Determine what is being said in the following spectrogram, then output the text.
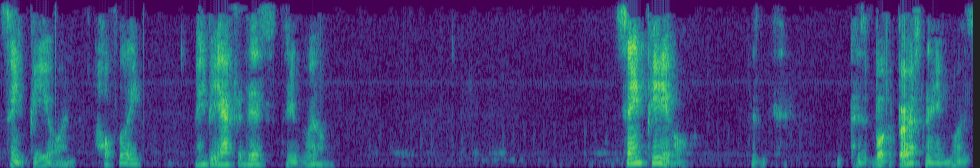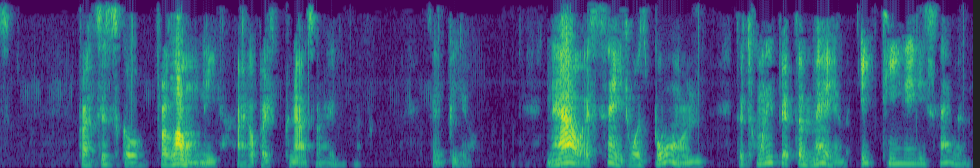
St. Pio, and hopefully, maybe after this, they will. St. Pio, his, birth name was Francisco Farloni. I hope I pronounced it right. St. Pio. Now a saint was born the 25th of May of 1887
